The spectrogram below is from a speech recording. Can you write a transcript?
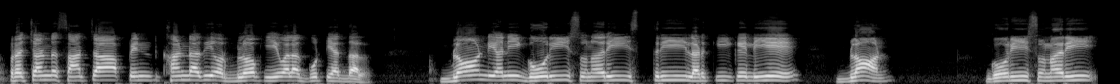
प्रचंड सांचा, पिंड, खंड आदि और ब्लॉक ये वाला गुट या दल। ब्लॉन्ड यानी गोरी सुनहरी स्त्री, लड़की के लिए ब्लॉन्ड, गोरी सुनहरी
